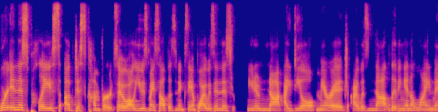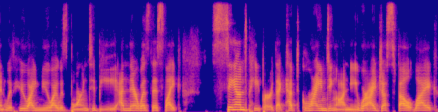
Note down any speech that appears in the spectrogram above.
we're in this place of discomfort. So I'll use myself as an example. I was in this, you know, not ideal marriage. I was not living in alignment with who I knew I was born to be. And there was this like sandpaper that kept grinding on me where I just felt like,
